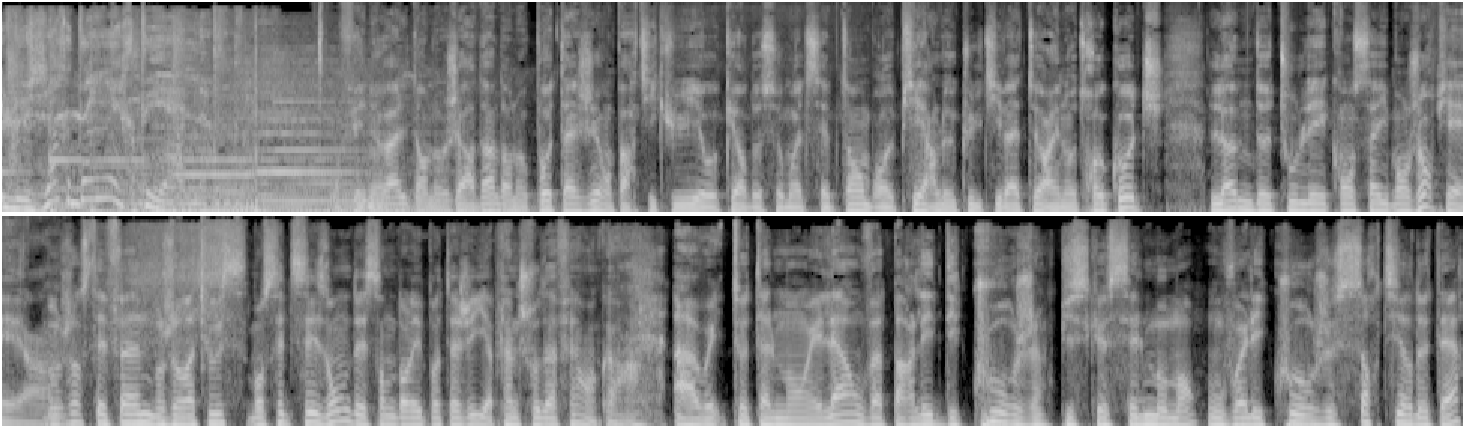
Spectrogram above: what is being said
Le jardin RTL fait Noël dans nos jardins, dans nos potagers en particulier au cœur de ce mois de septembre. Pierre le cultivateur est notre coach, l'homme de tous les conseils. Bonjour Pierre. Bonjour Stéphane, bonjour à tous. Bon, cette saison de descendre dans les potagers, il y a plein de choses à faire encore. Hein. ah oui, totalement. Et là, on va parler des courges, puisque c'est le moment. On voit les courges sortir de terre.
